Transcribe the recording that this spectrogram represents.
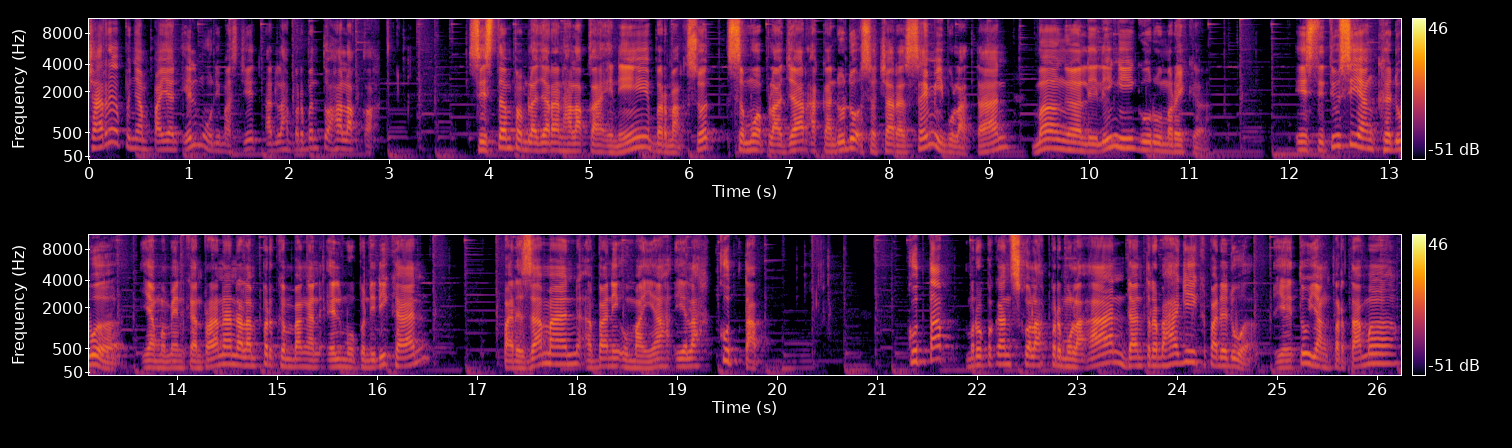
cara penyampaian ilmu di masjid adalah berbentuk halakah. Sistem pembelajaran halakah ini bermaksud semua pelajar akan duduk secara semi bulatan mengelilingi guru mereka. Institusi yang kedua yang memainkan peranan dalam perkembangan ilmu pendidikan pada zaman Bani Umayyah ialah Kutab. Kutab merupakan sekolah permulaan dan terbahagi kepada dua, iaitu yang pertama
